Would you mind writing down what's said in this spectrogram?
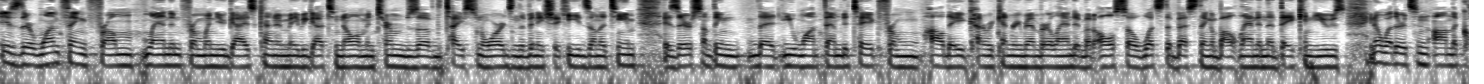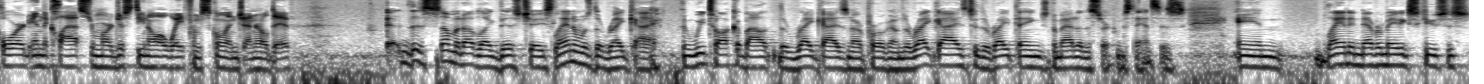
Is there one thing from Landon from when you guys kind of maybe got to know him in terms of the Tyson Wards and the Vinny Shahids on the team? Is there something that you want them to take from how they kind of can remember Landon, but also what's the best thing about Landon that they can use? You know, whether it's in, on the court, in the classroom, or just you know away from school in general, Dave uh, to sum it up like this, Chase, Landon was the right guy. And we talk about the right guys in our program. The right guys do the right things no matter the circumstances. And Landon never made excuses.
